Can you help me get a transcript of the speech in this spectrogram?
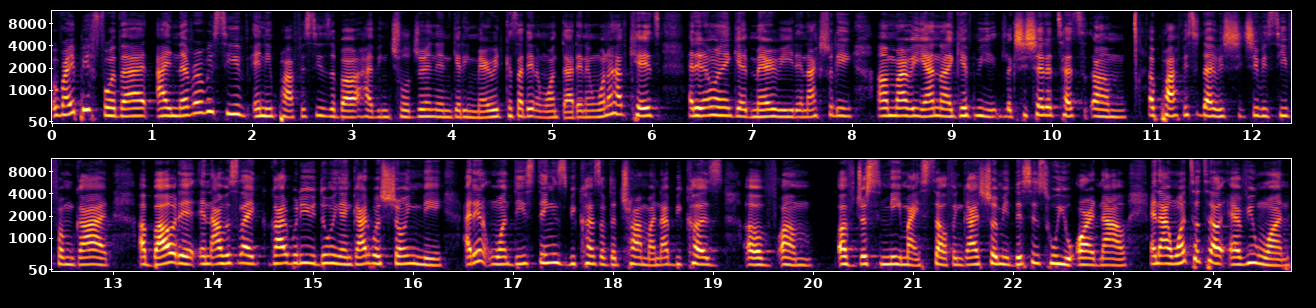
right before that, I never received any prophecies about having children and getting married because I didn't want that. I didn't want to have kids. I didn't want to get married. And actually, um, Mariana gave me, like, she shared a test, um, a prophecy that she, received from God about it. And I was like, God, what are you doing? And God was showing me I didn't want these things because of the trauma, not because of um, of just me, myself. And God showed me this is who you are now. And I want to tell everyone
